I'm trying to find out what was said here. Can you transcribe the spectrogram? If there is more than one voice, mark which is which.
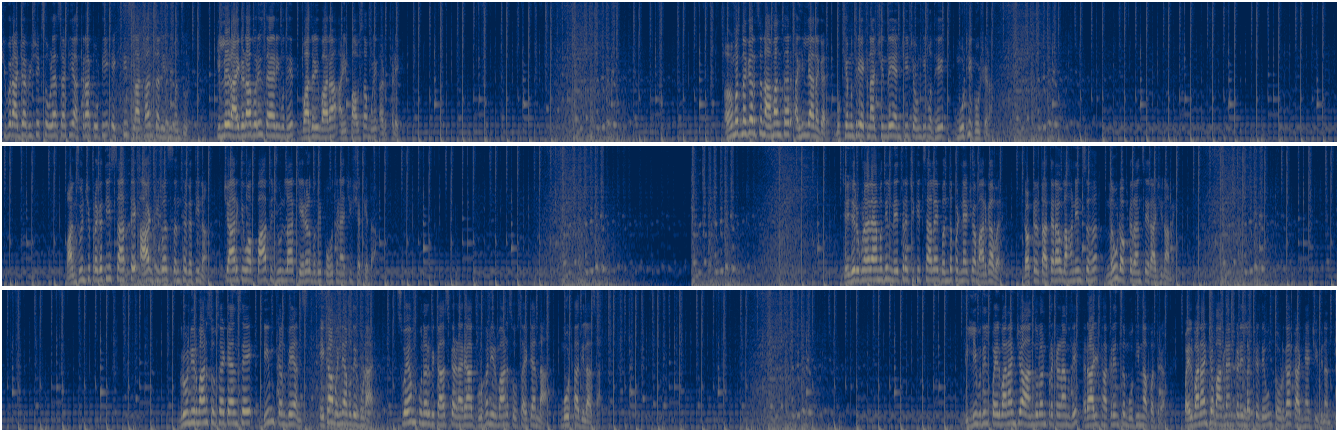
Speaker 1: शिवराज्याभिषेक सोहळ्यासाठी अकरा कोटी एकतीस लाखांचा निधी मंजूर. किल्ले रायगडावरील तयारीमध्ये वादळी वारा आणि पावसामुळे अडथळे. अहमदनगरचं नामांतर अहिल्यानगर. मुख्यमंत्री एकनाथ शिंदे यांची चौंडीमध्ये मोठी घोषणा. मान्सूनची प्रगती सात ते आठ दिवस संथ गतीनं चार किंवा पाच जूनला केरळमध्ये पोहोचण्याची शक्यता. जे जे रुग्णालयामधील नेत्र चिकित्सालय बंद पडण्याच्या मार्गावर डॉक्टर तात्याराव लहानेंसह नऊ डॉक्टरांचे राजीनामे. गृहनिर्माण सोसायट्यांचे डीम कन्व्हेयन्स एका महिन्यामध्ये होणार. स्वयं पुनर्विकास करणाऱ्या गृहनिर्माण सोसायट्यांना मोठा दिलासा. दिल्लीमधील पैलवानांच्या आंदोलन प्रकरणामध्ये राज ठाकरेंचं मोदींना पत्र. पैलवानांच्या मागण्यांकडे लक्ष देऊन तोडगा काढण्याची विनंती.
